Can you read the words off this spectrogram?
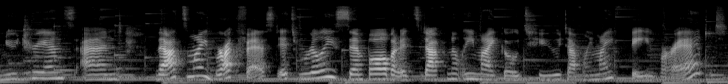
nutrients. And that's my breakfast. It's really simple, but it's definitely my go-to, definitely my favorite.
